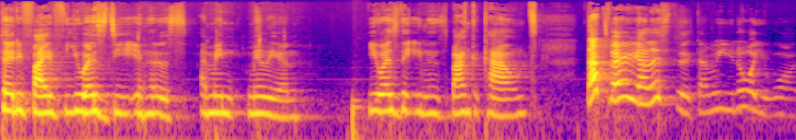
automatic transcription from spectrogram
35 USD in his, I mean, million USD in his bank account, that's very realistic. I mean, you know what you want.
